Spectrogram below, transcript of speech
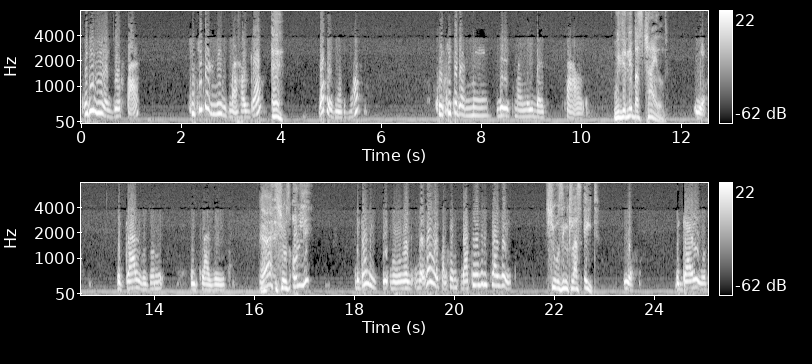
He didn't even go far. He cheated on me with my house girl. Eh. That was not enough. He cheated on me with my neighbor's child. With your neighbor's child. Yes. The girl was only in class 8. Yeah. She was only The girl is, it was, there was sometimes but she was in class 8. she was in class eight. Yes. The guy was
